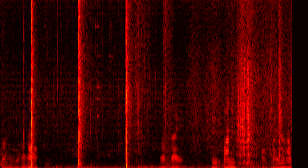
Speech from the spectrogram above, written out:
ต้นนี้อยู่ข้างนอกก็ใส่ขีปั้นออกไปนะครับ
